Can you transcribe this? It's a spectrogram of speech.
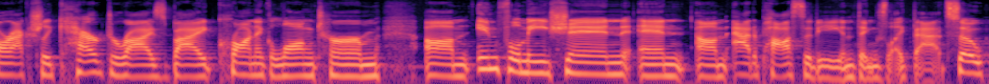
are actually characterized by chronic long-term um, inflammation and um, adiposity and things like that. So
